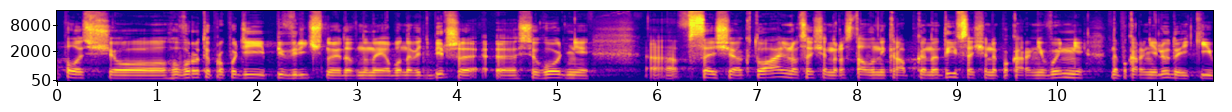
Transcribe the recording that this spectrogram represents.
трапилось, що говорити про події піврічної давнини або навіть більше е, сьогодні е, все ще актуально, все ще не розставлені крапки над «і», все ще не покарані винні, не покарані люди, які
